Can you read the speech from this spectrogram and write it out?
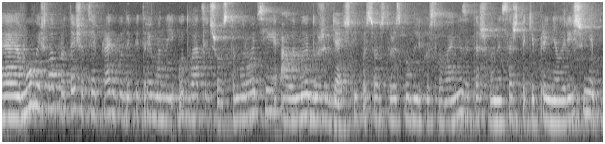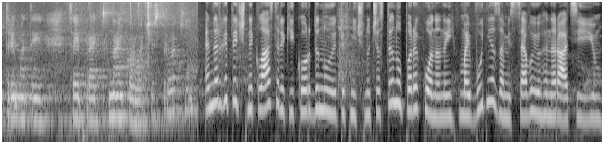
Е, Мова йшла про те, що цей проект буде підтриманий у 26-му році, але ми дуже вдячні посольству Республіки Словенія за те, що вони все ж таки прийняли рішення підтримати цей проект в найкоротші строки. Енергетичний кластер, який координує технічну частину, переконаний майбутнє за місцевою генерацією.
